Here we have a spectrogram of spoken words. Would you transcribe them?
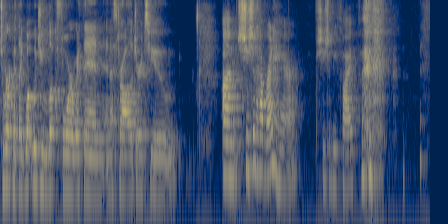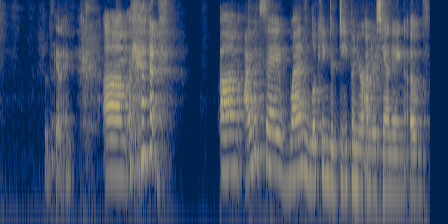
to work with like what would you look for within an astrologer to um she should have red hair. She should be five. Just kidding. Um Um, I would say when looking to deepen your understanding of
